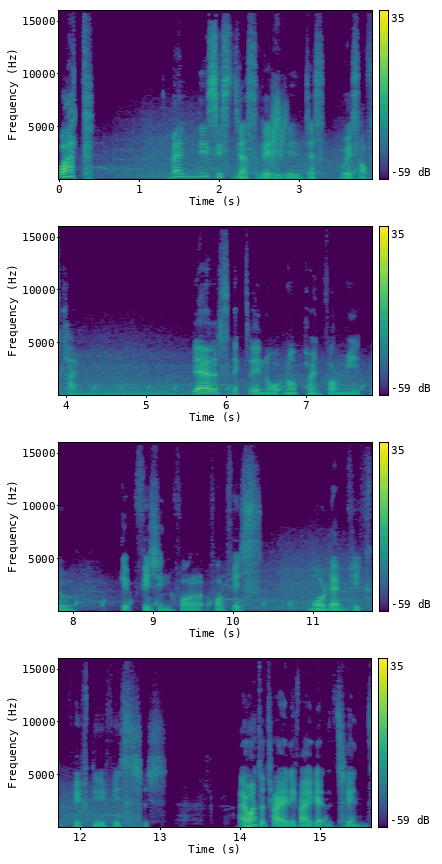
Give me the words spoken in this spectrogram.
What? Man, this is just really, really just waste of time. There's actually no no point for me to keep fishing for for fish more than 50 fishes. I want to try it if I get the chance.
